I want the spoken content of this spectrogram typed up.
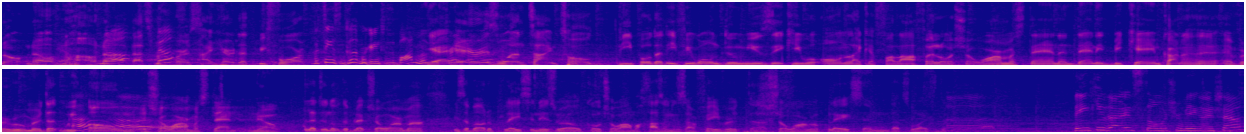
No, no, no, no, No? that's No? rumors. I heard that before. But see, it's good. We're getting to the bottom of Yeah, this right Erez now. one time told people that if he won't do music, he will own like a falafel or a shawarma stand, and then it became kind of a, of a rumor that we own a Ah. shawarma stand. No. Legend of the Black Shawarma is about a place in Israel called Shawarma Chazan. is our favorite uh, shawarma place, and that's why it's the. Thank you guys so much for being on the show.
